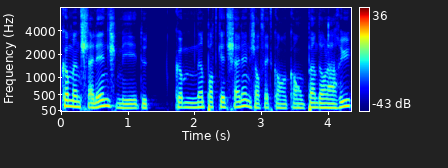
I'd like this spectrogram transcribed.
comme un challenge, mais comme n'importe quel challenge en fait, quand, on peint dans la rue,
